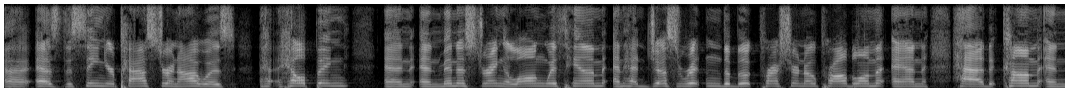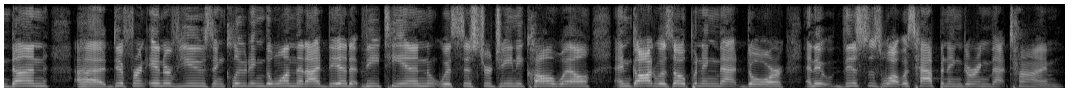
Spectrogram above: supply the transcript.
uh, as the senior pastor, and I was helping and, and ministering along with him and had just written the book Pressure No Problem and had come and done uh, different interviews, including the one that I did at VTN with Sister Jeannie Caldwell. And God was opening that door, and it, this is what was happening during that time.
